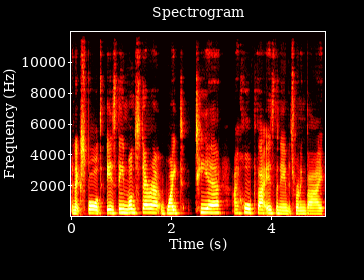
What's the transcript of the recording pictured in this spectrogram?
the next sport, is the Monstera White Tear. I hope that is the name it's running by.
